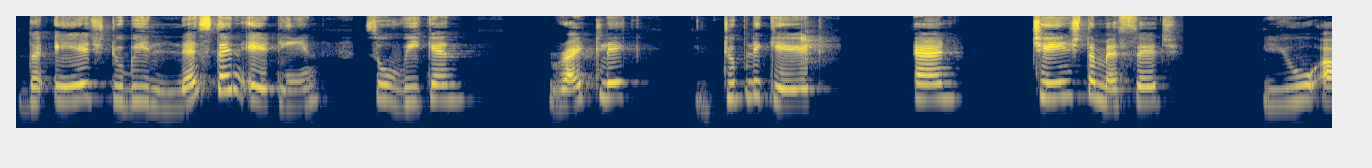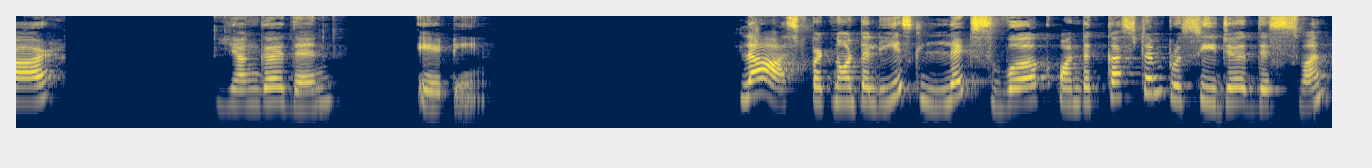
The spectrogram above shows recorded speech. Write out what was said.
the age to be less than 18. So we can right click, duplicate, and change the message you are younger than 18. Last but not the least, let's work on the custom procedure, this one,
